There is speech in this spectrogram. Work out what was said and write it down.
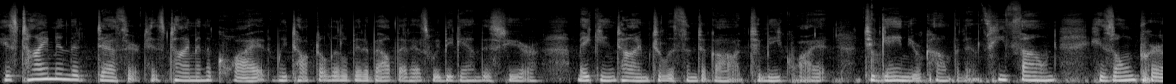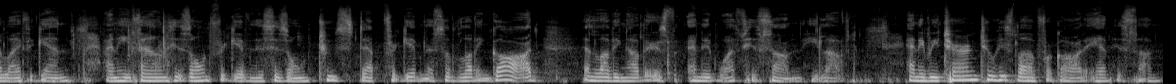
his time in the desert, his time in the quiet, we talked a little bit about that as we began this year, making time to listen to God, to be quiet, to gain your confidence. He found his own prayer life again, and he found his own forgiveness, his own two step forgiveness of loving God and loving others, and it was his son he loved. And he returned to his love for God and his son.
